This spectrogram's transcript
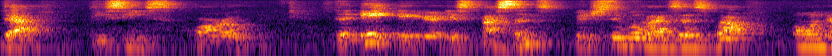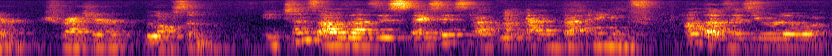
death, disease, quarrel. The eighth area is essence, which symbolizes wealth, honor, treasure, blossom, It turns out that these spaces are good and bad meanings. How does this ruler work?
